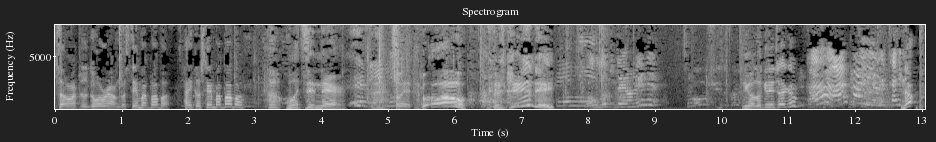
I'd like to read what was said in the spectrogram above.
So I don't have to go around. Go stand by Bubba. Hey, go stand by Bubba. What's in there? Wait. Oh! There's candy! Well, look down in it. You gonna look in it, Jacob? Ah! I thought you were taking Nope.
